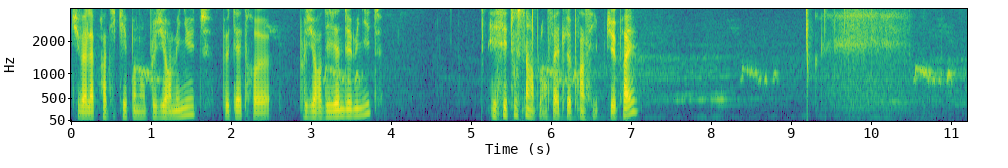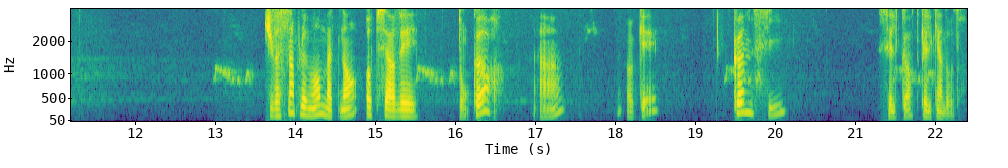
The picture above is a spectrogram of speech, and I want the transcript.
Tu vas la pratiquer pendant plusieurs minutes, peut-être euh, plusieurs dizaines de minutes. Et c'est tout simple en fait le principe. Tu es prêt? Tu vas simplement maintenant observer ton corps, hein, ok, comme si c'est le corps de quelqu'un d'autre.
